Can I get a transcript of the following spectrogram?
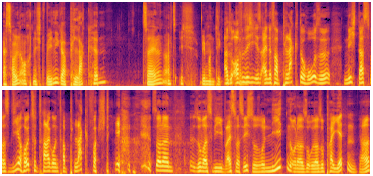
Er soll auch nicht weniger placken zählen als ich, wie man die. Also Güter- offensichtlich ist eine verplackte Hose nicht das, was wir heutzutage unter Plack verstehen, sondern sowas wie, weißt du was ich, so, so Nieten oder so oder so Pailletten, ja.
